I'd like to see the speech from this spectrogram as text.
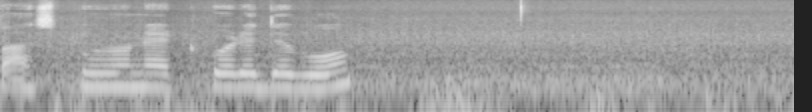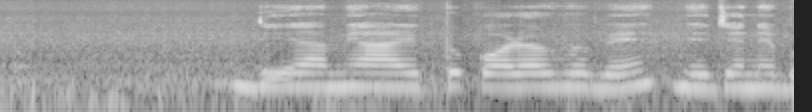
পাঁচফোড়ন অ্যাড করে দেব। দিয়ে আমি আর একটু কড়াভাবে ভেজে নেব।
